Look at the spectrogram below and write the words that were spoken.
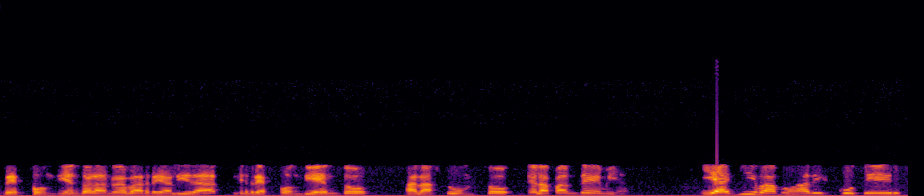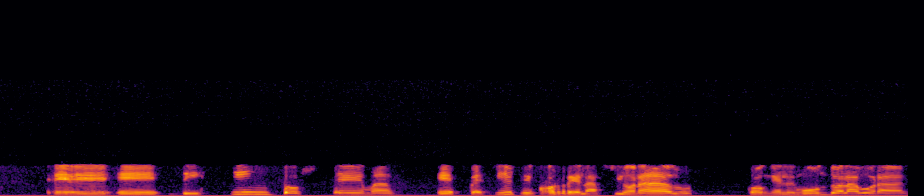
respondiendo a la nueva realidad y respondiendo al asunto de la pandemia. Y allí vamos a discutir eh, eh, distintos temas específicos relacionados con el mundo laboral,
